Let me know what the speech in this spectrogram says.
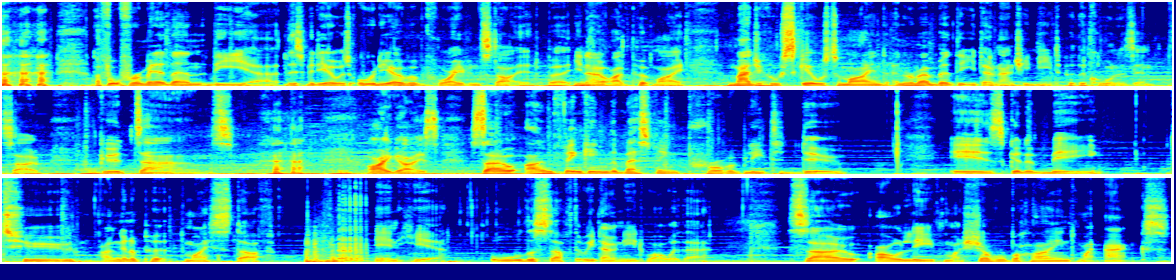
I thought for a minute then the uh, this video was already over before I even started, but you know, I put my magical skills to mind and remembered that you don't actually need to put the corners in. So, good times. Alright guys, so I'm thinking the best thing probably to do is going to be to, I'm going to put my stuff in here. All the stuff that we don't need while we're there. So I'll leave my shovel behind, my axe,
